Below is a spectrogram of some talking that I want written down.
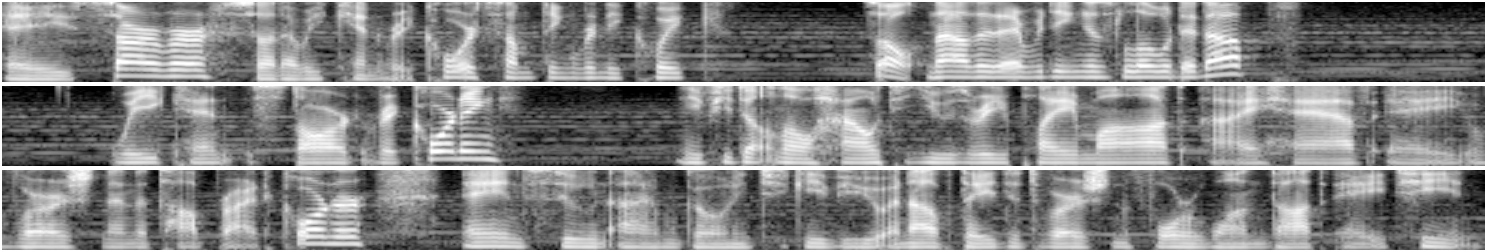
a server so that we can record something really quick. So now that everything is loaded up, we can start recording. If you don't know how to use replay mod, I have a version in the top right corner and soon I'm going to give you an updated version for 1.18.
